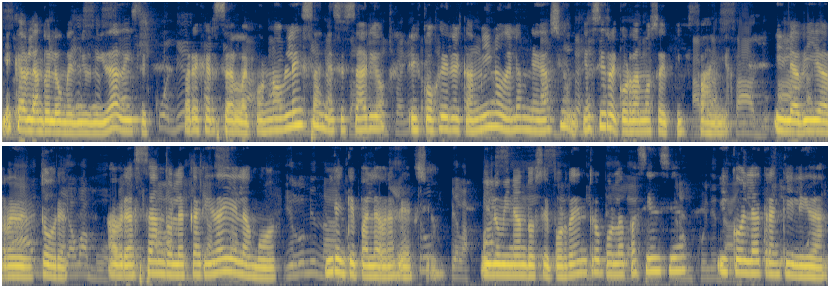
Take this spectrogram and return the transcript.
Y es que hablando de la humanidad, dice, para ejercerla con nobleza es necesario escoger el camino de la abnegación. Y así recordamos a Epifania y la vía redentora, abrazando la caridad y el amor. Miren qué palabras de acción. Iluminándose por dentro por la paciencia y con la tranquilidad.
